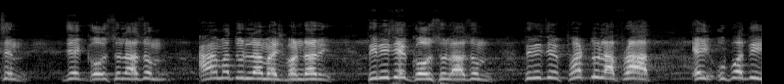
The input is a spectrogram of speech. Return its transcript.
পেয়েছেন যে গৌসুল আজম আহমদুল্লাহ মাইজ ভান্ডারি, তিনি যে গৌসুল আজম, তিনি যে ফরদুল আফরাত এই উপাধি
